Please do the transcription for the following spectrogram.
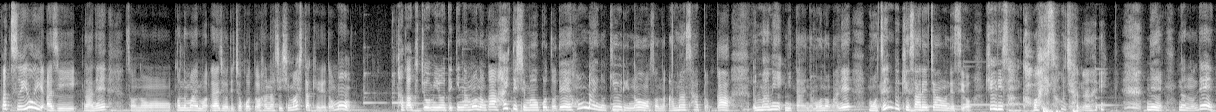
まあ、強い味がねそのこの前もラジオでちょこっとお話ししましたけれども化学調味料的なものが入ってしまうことで本来のきゅうりのその甘さとか旨味みたいなものがねもう全部消されちゃうんですよ。きゅうりさんかわいそうじゃない？ね、なので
